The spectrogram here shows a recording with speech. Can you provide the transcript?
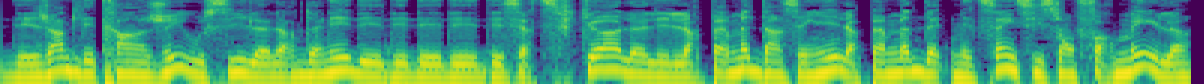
des gens de l'étranger aussi, leur donner des, des, des, des certificats, les, leur permettre d'enseigner, leur permettre d'être médecins s'ils sont formés. là.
